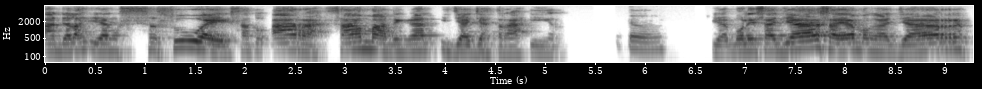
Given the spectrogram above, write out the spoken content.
adalah yang sesuai satu arah sama dengan ijazah terakhir Betul. Ya, boleh saja saya mengajar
